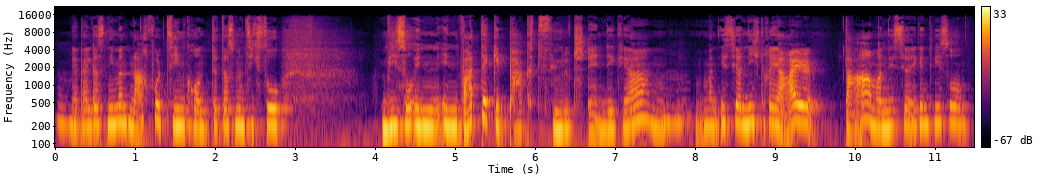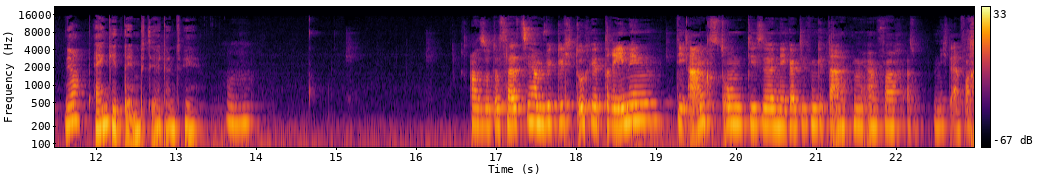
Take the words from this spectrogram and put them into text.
Mhm. Ja, weil das niemand nachvollziehen konnte, dass man sich so wie so in, in Watte gepackt fühlt ständig, ja. Mhm. Man ist ja nicht real da, man ist ja irgendwie so, ja, eingedämmt irgendwie. Mhm. Also das heißt, Sie haben wirklich durch Ihr Training die Angst und diese negativen Gedanken einfach, also nicht einfach,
